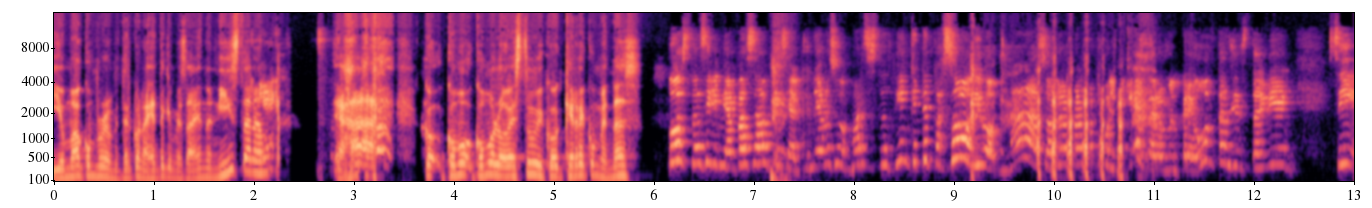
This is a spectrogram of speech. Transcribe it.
yo me voy a comprometer con la gente que me está viendo en Instagram. Ajá. ¿Cómo, ¿Cómo, lo ves tú y qué recomendás? Justo así me ha pasado que si algún día no se Marta, ¿estás bien? ¿Qué te pasó? Digo, nada, solo no lo publiqué, pero me preguntan si estoy bien. Sí,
